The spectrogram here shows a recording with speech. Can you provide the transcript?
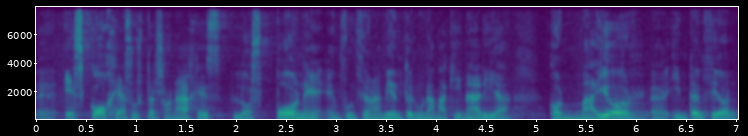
eh, escoge a sus personajes, los pone en funcionamiento en una maquinaria con mayor eh, intención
